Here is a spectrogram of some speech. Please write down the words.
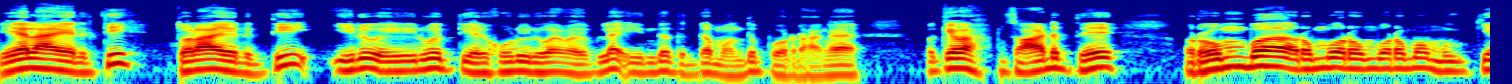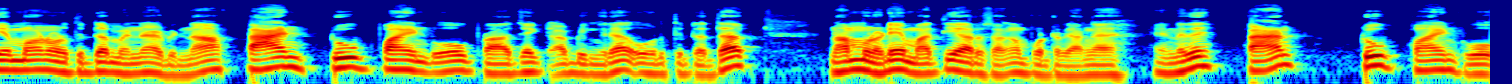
ஏழாயிரத்தி தொள்ளாயிரத்தி இரு இருபத்தி ஏழு கோடி ரூபாய் மதிப்பில் இந்த திட்டம் வந்து போடுறாங்க. ஓகேவா? ஸோ அடுத்து ரொம்ப ரொம்ப ரொம்ப ரொம்ப முக்கியமான ஒரு திட்டம் என்ன அப்படின்னா PAN two point O project அப்படிங்கிற ஒரு திட்டத்தை நம்மளுடைய மத்திய அரசாங்கம் போட்டிருக்காங்க. என்னது? PAN two point O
